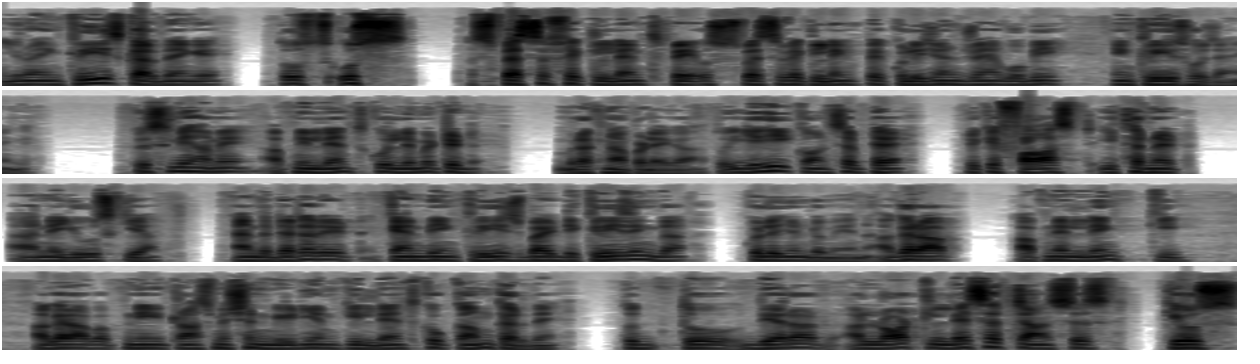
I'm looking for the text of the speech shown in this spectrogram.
یو نو انکریز کر دیں گے، تو اس اسپیسیفک لینتھ پہ اس اسپیسیفک لنک پہ کولیجن جو ہیں وہ بھی انکریز ہو جائیں گے۔ تو اس لیے ہمیں اپنی لینتھ کو لمیٹڈ رکھنا پڑے گا۔ تو یہی کانسیپٹ ہے جو کہ فاسٹ ایتھرنیٹ نے یوز کیا۔ And the data rate can be increase by decreasing the collision domain اگر آپ اپنے لنک کی، اگر آپ اپنی ٹرانسمیشن میڈیم کی لینتھ کو کم کر دیں، تو there are lot lesser chances کہ اس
